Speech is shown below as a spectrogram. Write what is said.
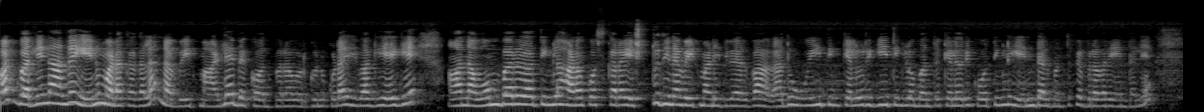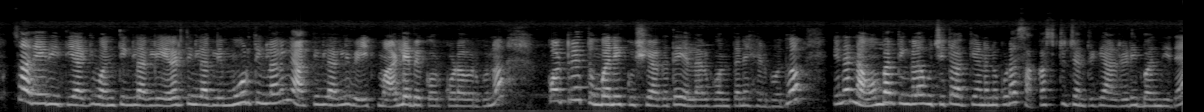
ಬಟ್ ಬರಲಿಲ್ಲ ಅಂದರೆ ಏನೂ ಮಾಡೋಕ್ಕಾಗಲ್ಲ. ನಾವು ವೆಯ್ಟ್ ಮಾಡಲೇಬೇಕು ಅದು ಬರೋವರೆಗೂ ಕೂಡ. ಇವಾಗ ಹೇಗೆ ನವಂಬರ್ ತಿಂಗಳ ಹಣಕ್ಕೋಸ್ಕರ ಎಷ್ಟು ದಿನ ವೆಯ್ಟ್ ಮಾಡಿದ್ವಿ ಅಲ್ವಾ? ಅದು ಈ ತಿಂಗ್, ಕೆಲವ್ರಿಗೆ ಈ ತಿಂಗಳು ಬಂತು, ಕೆಲವ್ರಿಗೆ ಓ ತಿಂಗಳು ಎಂಡಲ್ಲಿ ಬಂತು ಫೆಬ್ರವರಿ ಎಂಡಲ್ಲಿ. ಸೊ ಅದೇ ರೀತಿಯಾಗಿ ಒಂದು ತಿಂಗಳಾಗಲಿ, ಎರಡು ತಿಂಗಳಾಗಲಿ, ಮೂರು ತಿಂಗಳಾಗಲಿ, ನಾಲ್ಕು ತಿಂಗಳಾಗಲಿ ವೆಯ್ಟ್ ಮಾಡಲೇಬೇಕು ಅವ್ರು ಕೊಡೋವರೆಗೂ ಕೊಟ್ಟರೆ ತುಂಬಾ ಖುಷಿ ಆಗುತ್ತೆ ಎಲ್ಲರಿಗೂ ಅಂತಲೇ ಹೇಳ್ಬೋದು. ಇನ್ನು ನವಂಬರ್ ತಿಂಗಳ ಉಚಿತ ಅಕ್ಕಿ ಹಣನೂ ಕೂಡ ಸಾಕಷ್ಟು ಜನರಿಗೆ ಆಲ್ರೆಡಿ ಬಂದಿದೆ.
